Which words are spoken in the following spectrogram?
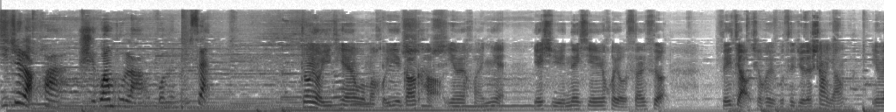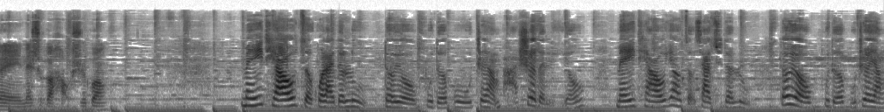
一句老话，时光不老，我们不散。终有一天，我们回忆高考，因为怀念，也许内心会有酸涩，嘴角却会不自觉的上扬，因为那是个好时光。每一条走过来的路，都有不得不这样跋涉的理由。每一条要走下去的路，都有不得不这样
